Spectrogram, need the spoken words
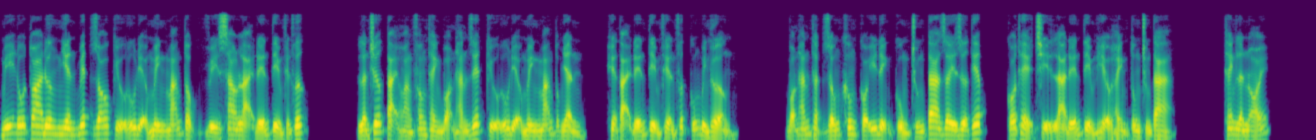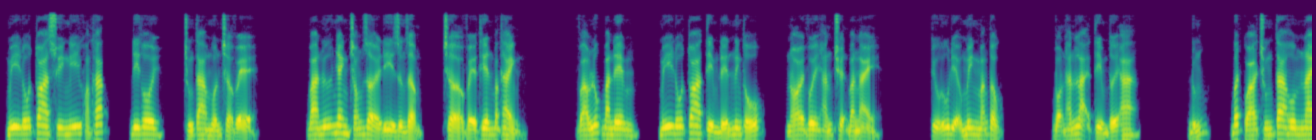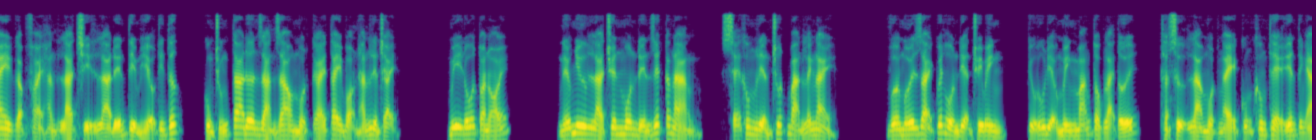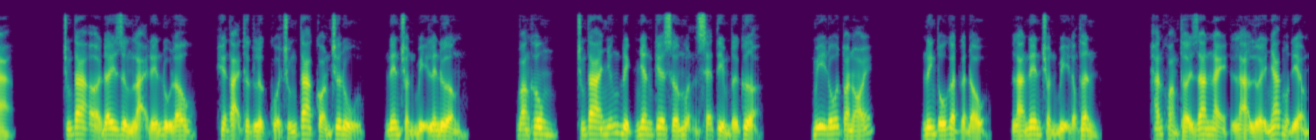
Mỹ đỗ toa đương nhiên biết rõ cựu ưu địa minh mãng tộc vì sao lại đến tìm phiền phức. Lần trước tại hoàng phong thành bọn hắn giết cựu ưu địa minh mãng tộc nhân, hiện tại đến tìm phiền phức cũng bình thường. Bọn hắn thật giống không có ý định cùng chúng ta dây dưa tiếp, có thể chỉ là đến tìm hiểu hành tung chúng ta. Thanh lân nói. Mỹ đỗ toa suy nghĩ khoảng khắc, đi thôi, chúng ta muốn trở về. Ba nữ nhanh chóng rời đi rừng rậm, trở về thiên bắc thành vào lúc ban đêm, mỹ đỗ toa tìm đến ninh tố, nói với hắn chuyện ban ngày. Cựu ưu địa minh mãng tộc. Bọn hắn lại tìm tới a. Đúng, bất quá chúng ta hôm nay gặp phải hẳn là chỉ là đến tìm hiểu tin tức, cùng chúng ta đơn giản giao một cái tay bọn hắn liền chạy. Mỹ đỗ toa nói, nếu như là chuyên môn đến giết các nàng, sẽ không liền chút bản lãnh này. Vừa mới giải quyết hồn điện truy binh, cựu ưu địa minh mãng tộc lại tới, thật sự là một ngày cũng không thể yên tình a. Chúng ta ở đây dừng lại đến đủ lâu, hiện tại thực lực của chúng ta còn chưa đủ, nên chuẩn bị lên đường. Bằng không, chúng ta những địch nhân kia sớm muộn sẽ tìm tới cửa. Mỹ đỗ toa nói ninh tố gật gật đầu, là nên chuẩn bị động thân. Hắn khoảng thời gian này là lười nhác một điểm.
